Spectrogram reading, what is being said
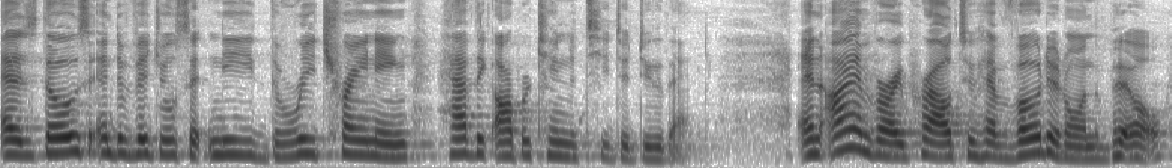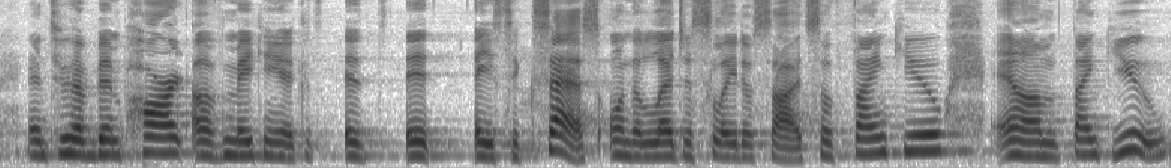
as those individuals that need the retraining, have the opportunity to do that. And I am very proud to have voted on the bill and to have been part of making it, it, it a success on the legislative side. So thank you. Um, thank you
